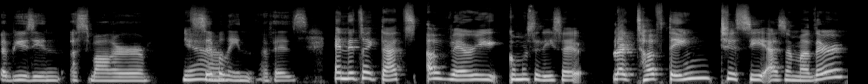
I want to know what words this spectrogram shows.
abusing a smaller Yeah. sibling of his. And it's like that's a very, como se dice, like tough thing to see as a mother.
